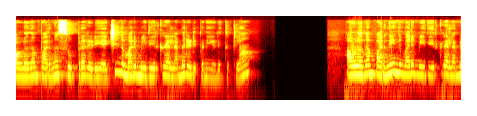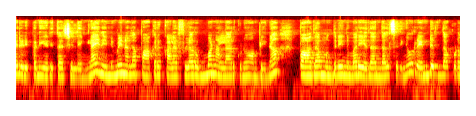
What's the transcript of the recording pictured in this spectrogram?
அவ்வளோதான் பாருங்கள் சூப்பராக ரெடி ஆயிடுச்சு. இந்த மாதிரி மீதி இருக்கிற எல்லாமே ரெடி பண்ணி எடுத்துக்கலாம். அவ்வளோதான் பாருங்கள் இந்த மாதிரி மீதி இருக்கிற எல்லாமே ரெடி பண்ணி எடுத்தாச்சு இல்லைங்களா? இது இன்னுமே நல்லா பார்க்குற கலர்ஃபுல்லாக ரொம்ப நல்லா இருக்கணும் அப்படின்னா பாதாம் முந்திரி இந்த மாதிரி எதாக இருந்தாலும் சரிங்க ஒரு ரெண்டு இருந்தால் கூட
